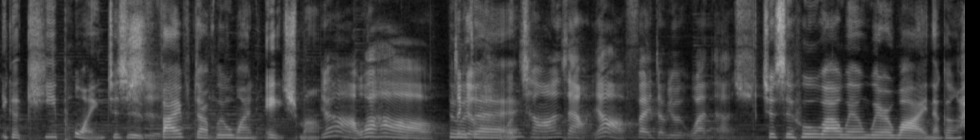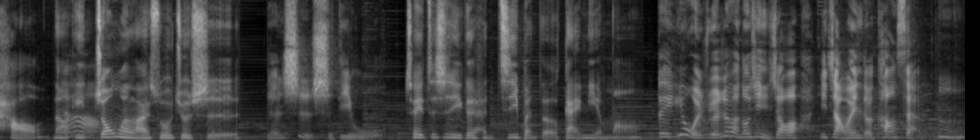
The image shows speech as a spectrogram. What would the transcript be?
一个 key point，就是是 five W one H 嘛，呀，哇，对我常常讲呀，five W one H，就是 who、why、when、where、why 那跟 how，那以中文来说就是，人事实地物。所以这是一个很基本的概念吗？对，因为我觉得任何东西，你知道，你讲完你的 concept，嗯，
